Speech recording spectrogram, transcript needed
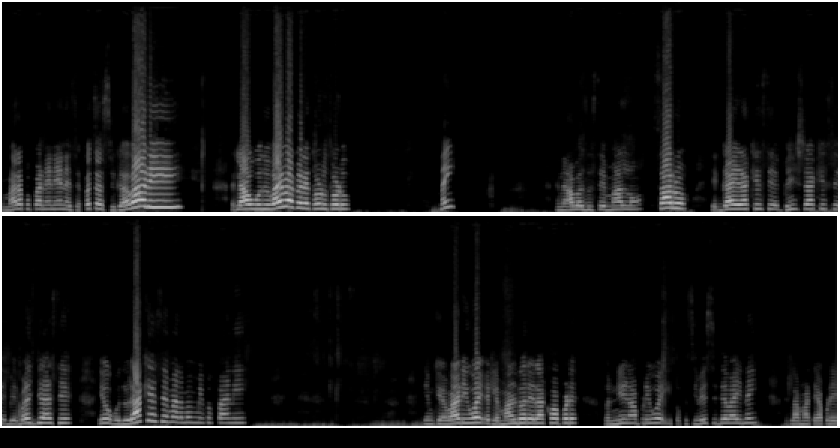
મારા પપ્પાને એને છે પચાસ વીઘા વાડી. એટલે આવું બધું વાવ્યા કરે થોડું થોડું. નહીં? અને આ બાજુ છે માલનો સારો. એક ગાય રાખે છે, ભેંસ રાખે છે, બે બળદિયા છે. એવું બધું રાખે છે મારા મમ્મી પપ્પાની. કેમ કે વાડી હોય એટલે માલઢોરે રાખવા પડે. તો નીણ આપણી હોય તો પછી વેચી દેવાય નહીં. એટલા માટે આપણે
